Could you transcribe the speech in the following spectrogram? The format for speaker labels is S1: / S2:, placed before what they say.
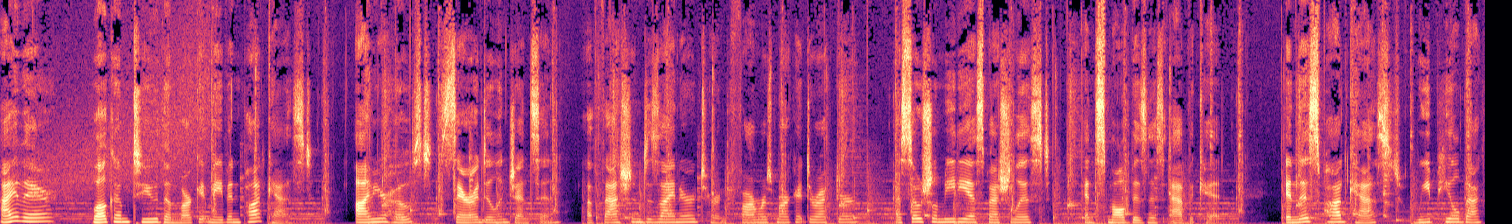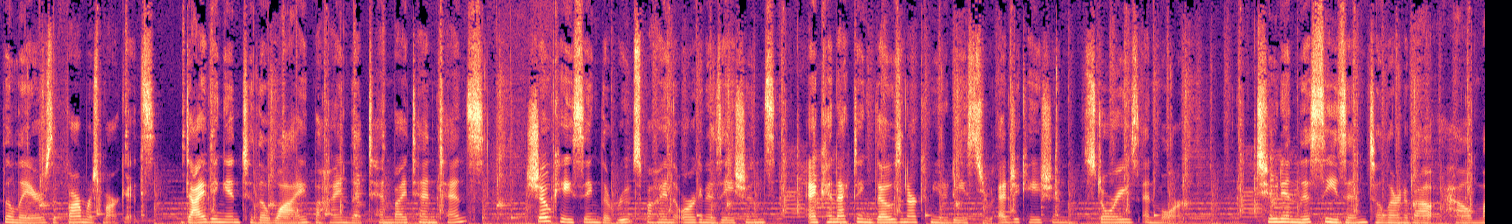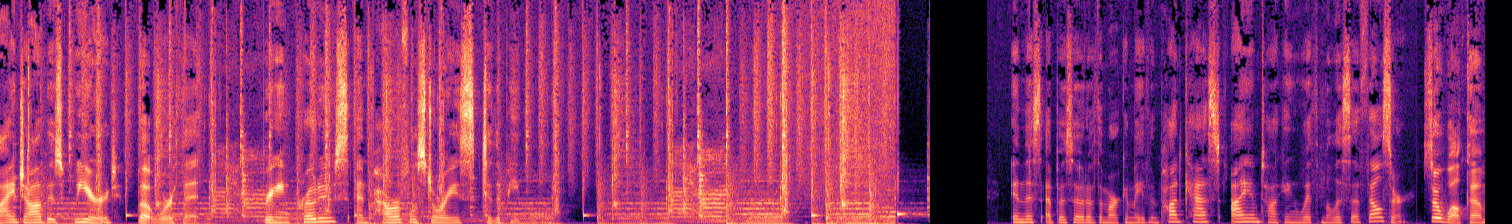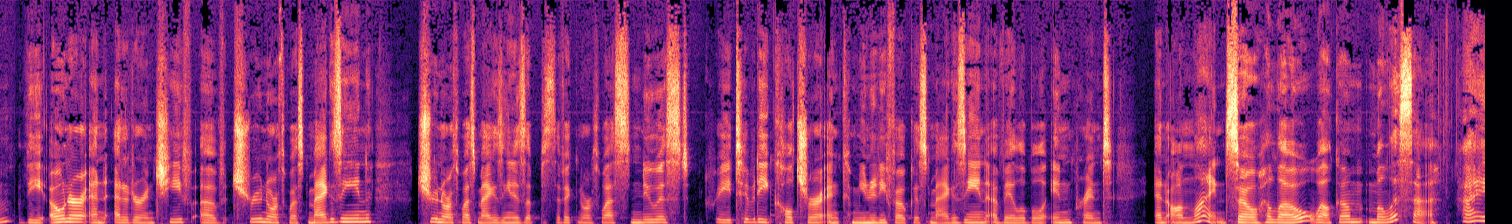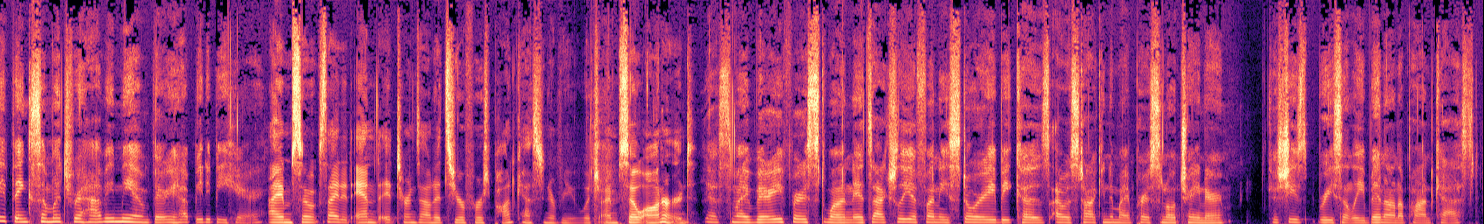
S1: Hi there. Welcome to the Market Maven podcast. I'm your host, Sarah Dillon Jensen, a fashion designer turned farmers market director, a social media specialist, and small business advocate. In this podcast, we peel back the layers of farmers markets, diving into the why behind the 10 by 10 tents, showcasing the roots behind the organizations, and connecting those in our communities through education, stories, and more. Tune in this season to learn about how my job is weird but worth it, bringing produce and powerful stories to the people. In this episode of the Market Maven podcast, I am talking with Melissa Felzer. So, welcome, the owner and editor in chief of True Northwest Magazine. True Northwest Magazine is a Pacific Northwest's newest creativity, culture, and community focused magazine available in print and online. So, hello, welcome, Melissa.
S2: Hi, thanks so much for having me. I'm very happy to be here.
S1: I am so excited. And it turns out it's your first podcast interview, which I'm so honored.
S2: Yes, my very first one. It's actually a funny story because I was talking to my personal trainer because she's recently been on a podcast.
